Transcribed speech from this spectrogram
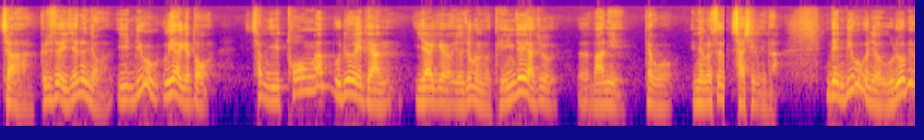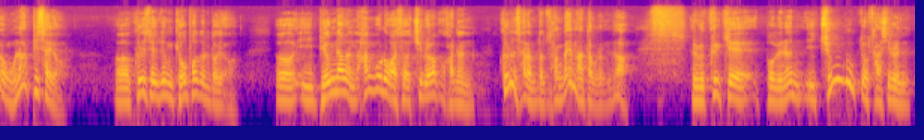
자, 그래서 이제는요, 이 미국 의학에도 참 이 통합 의료에 대한 이야기가 요즘은 뭐 굉장히 아주 어, 많이 되고 있는 것은 사실입니다. 근데 미국은요, 의료비가 워낙 비싸요. 어, 그래서 요즘 교포들도요, 어, 이 병나면 한국으로 와서 치료받고 가는 그런 사람들도 상당히 많다고 그럽니다. 여러분, 그렇게 보면은 이 중국도 사실은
